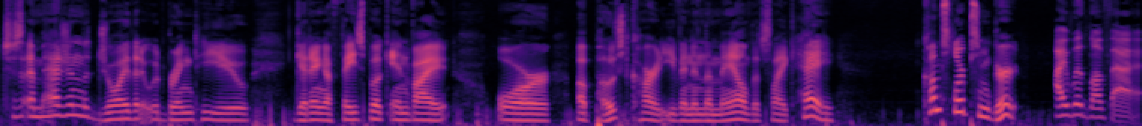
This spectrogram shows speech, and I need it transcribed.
just imagine the joy that it would bring to you getting a Facebook invite or a postcard even in the mail that's like, "Hey, come slurp some Gert." I would love that.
